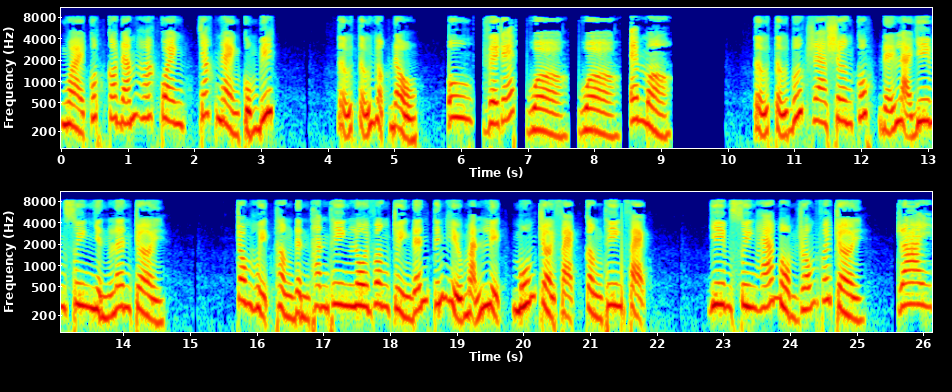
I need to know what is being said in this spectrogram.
ngoài cốt có đám hóa quan, chắc nàng cũng biết. Tử tử gật đầu. U, V, K, W, W, M tử tử bước ra sơn cốt để lại Diêm Xuyên nhìn lên trời. Trong huyệt thần đình thanh thiên lôi vân truyền đến tín hiệu mãnh liệt, muốn trời phạt cần thiên phạt. Diêm Xuyên há mồm rống với trời. Rai!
